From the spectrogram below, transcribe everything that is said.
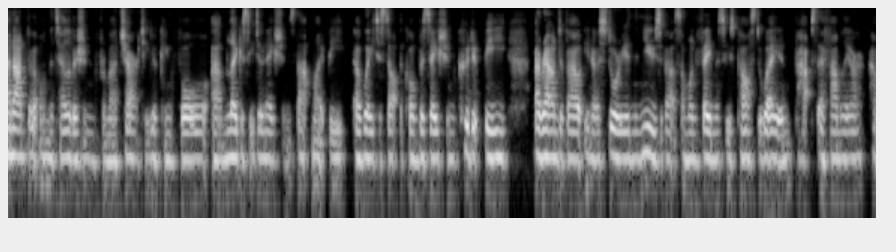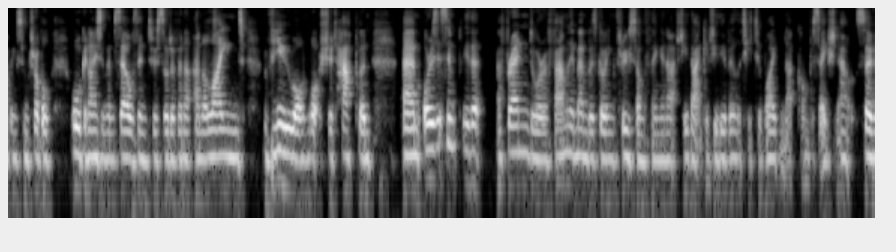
an advert on the television from a charity looking for um, legacy donations. That might be a way to start the conversation. Could it be around about you know a story in the news about someone famous who's passed away and perhaps their family are having some trouble organising themselves into sort of an, an, aligned view on what should happen, um, or is it simply that a friend or a family member is going through something and actually that gives you the ability to widen that conversation out? So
